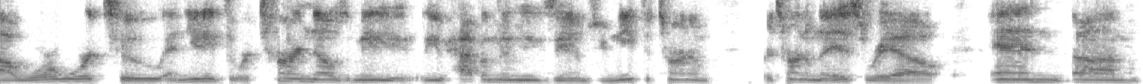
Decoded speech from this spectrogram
uh, World War II, and you need to return those immediately. You have them in museums. You need to turn them, return them to Israel, and um,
